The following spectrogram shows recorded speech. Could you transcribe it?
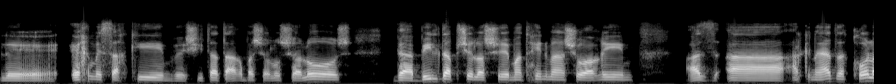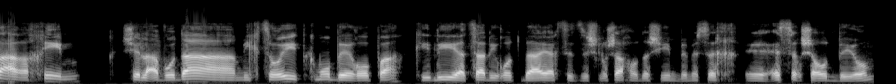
לאיך משחקים ושיטת 4-3-3 והבילדאפ שלה שמתחיל מהשוערים, אז הקניית כל הערכים של עבודה מקצועית כמו באירופה, כי לי יצא לראות באייקס את זה שלושה חודשים במשך uh, עשר שעות ביום,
